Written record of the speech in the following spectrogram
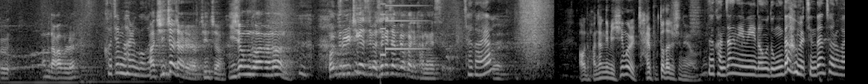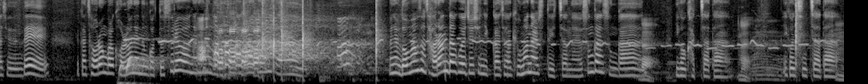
그 한번 나가볼래요? 거짓말인 것 같아요. 아 진짜 잘해요. 진짜. 이 정도 하면은 권투를 일찍 했으면 세계 챔피언까지 가능했어요. 제가요? 네. 아, 근데 관장님이 힘을 잘 북돋아 주시네요. 네, 관장님이 너무 농담을 진단처럼 하시는데 약간 저런 걸 걸러내는 것도 수련을 하는 거라고 생각을 하고 항상 왜냐면 너무 항상 잘한다고 해주시니까 제가 교만할 수도 있잖아요 순간순간 네. 이건 가짜다 네. 이건 진짜다 음.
